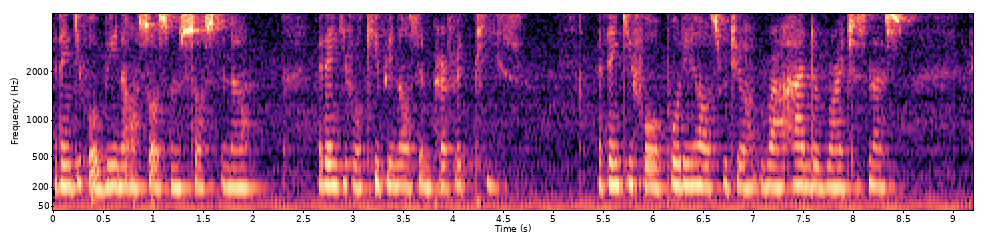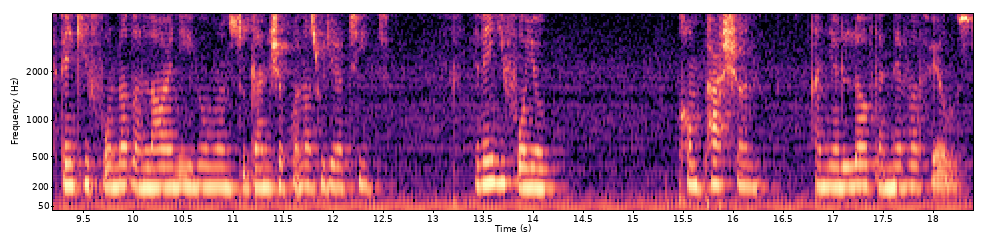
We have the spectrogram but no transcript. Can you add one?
I thank you for being our source and sustainer. I thank you for keeping us in perfect peace. I thank you for upholding us with your hand of righteousness. I thank you for not allowing evil ones to garnish upon us with their teeth. I thank you for your compassion and your love that never fails.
